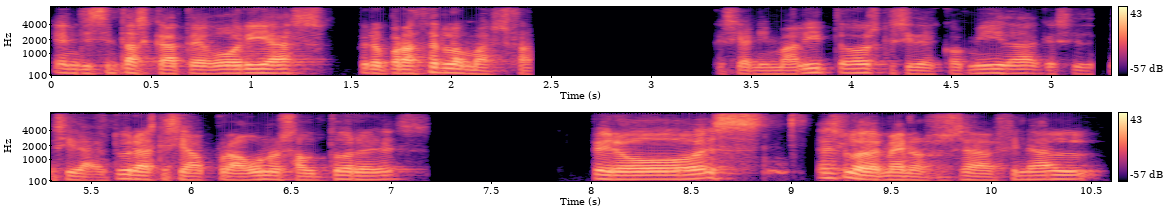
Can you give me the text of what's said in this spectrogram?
en distintas categorías, pero para hacerlo más fácil. Que si animalitos, que si de comida, que si de, que si de aventuras, que si por algunos autores. Pero es, es lo de menos, o sea, al final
